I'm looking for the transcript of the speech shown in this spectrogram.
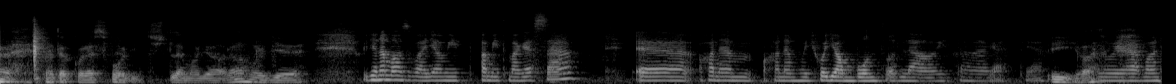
tehát akkor ezt fordíts le magyarra, hogy... Ugye nem az vagy, amit, amit megeszel, hanem, hanem hogy hogyan bontod le, amit te megettél. Így van. Valójában.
